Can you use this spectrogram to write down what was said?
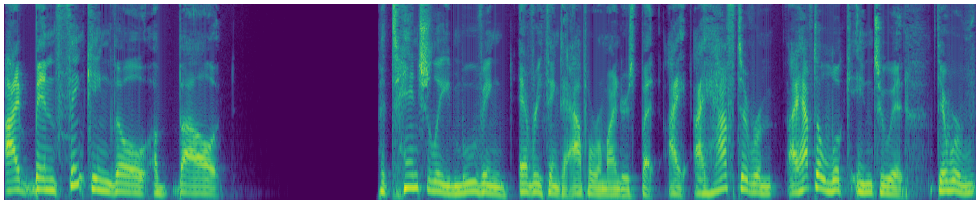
I've been thinking though about potentially moving everything to Apple reminders, but I I have to rem, I have to look into it. There were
